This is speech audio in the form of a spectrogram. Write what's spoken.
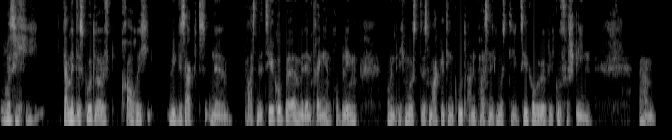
muss ich, damit es gut läuft, brauche ich, wie gesagt, eine passende Zielgruppe mit dem drängenden Problem und ich muss das Marketing gut anpassen, ich muss die Zielgruppe wirklich gut verstehen. Ähm,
